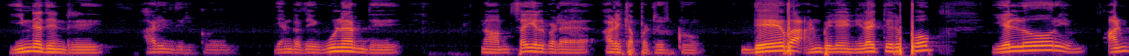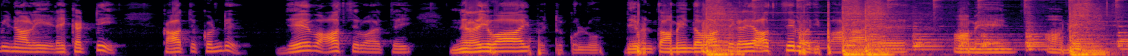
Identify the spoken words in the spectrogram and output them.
இன்னதென்று அறிந்திருக்கிறோம் என்பதை உணர்ந்து நாம் செயல்பட அழைக்கப்பட்டிருக்கிறோம். தேவ அன்பிலே நிலைத்திருப்போம். எல்லோரையும் அன்பினாலே இடைக்கட்டி காத்துக்கொண்டு தேவ ஆசீர்வாதத்தை நிறைவாய் பெற்றுக்கொள்வோம். தேவன் தாமே இந்த வார்த்தைகளை ஆசீர்வதிப்பாராக. ஆமேன். ஆமேன்.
